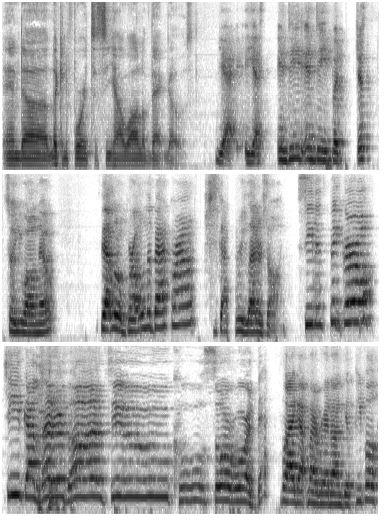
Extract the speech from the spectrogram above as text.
and uh, looking forward to see how all of that goes. Yeah, yes, indeed, indeed. But just so you all know, that little girl in the background, she's got three letters on. See this big girl? She's got letters on too. Cool soror. That's why I got my red on. Good people.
